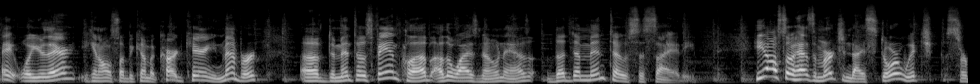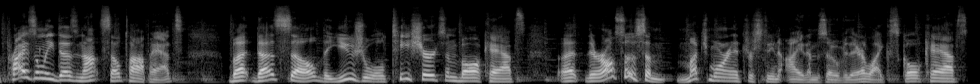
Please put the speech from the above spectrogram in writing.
Hey, while you're there, you can also become a card carrying member of Demento's fan club, otherwise known as the Demento Society. He also has a merchandise store which surprisingly does not sell top hats, but does sell the usual t shirts and ball caps. But there are also some much more interesting items over there, like skull caps,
